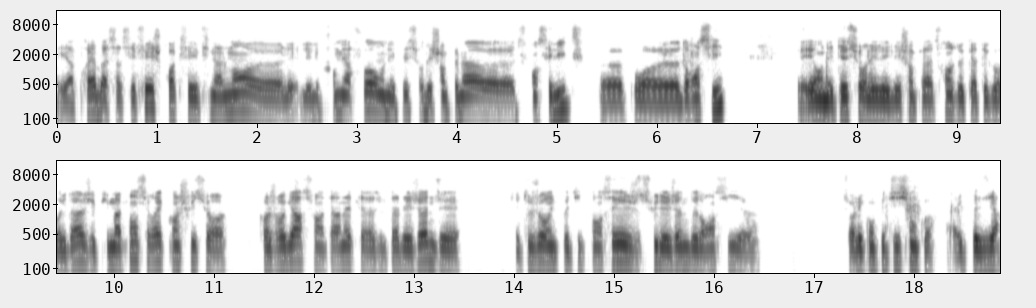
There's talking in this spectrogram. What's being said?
Et après, bah, ça s'est fait. Je crois que c'est finalement les, les, premières fois où on était sur des championnats de France élite pour Drancy et on était sur les, championnats de France de catégorie d'âge. Et puis maintenant, c'est vrai que quand je, suis sur, quand je regarde sur Internet les résultats des jeunes, j'ai toujours une petite pensée. Je suis les jeunes de Drancy euh, sur les compétitions, quoi, avec plaisir.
